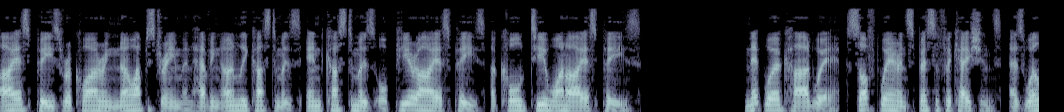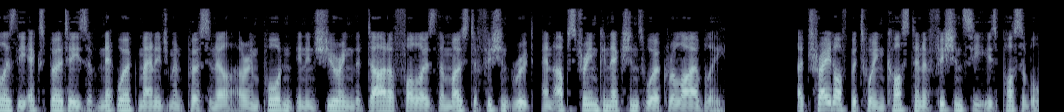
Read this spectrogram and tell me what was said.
ISPs requiring no upstream and having only customers end customers or peer ISPs are called Tier 1 ISPs. Network hardware, software and specifications, as well as the expertise of network management personnel are important in ensuring that data follows the most efficient route, and upstream connections work reliably. A trade-off between cost and efficiency is possible.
